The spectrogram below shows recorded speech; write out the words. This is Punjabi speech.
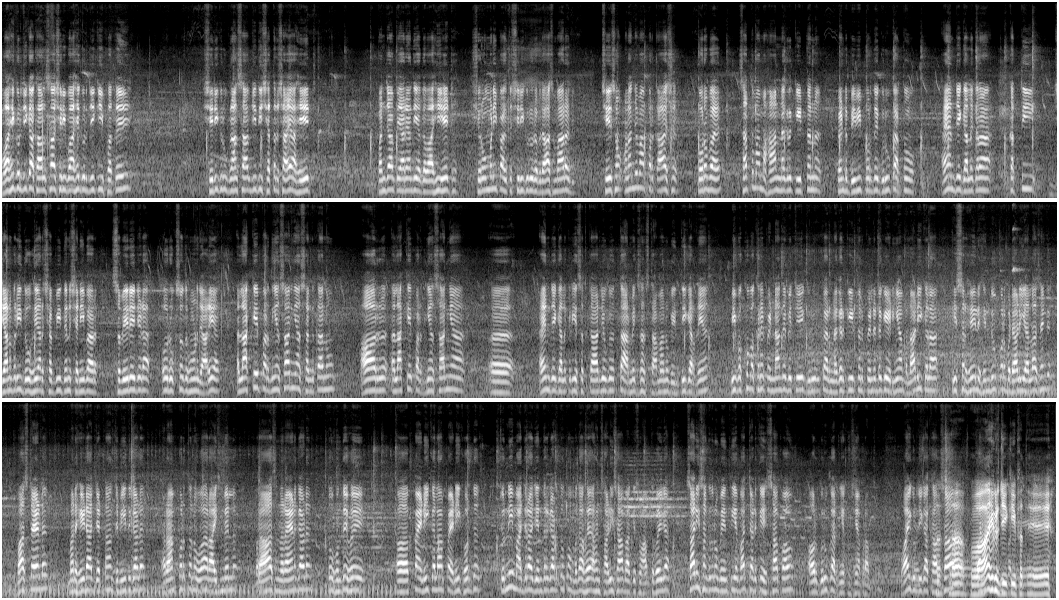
ਵਾਹਿਗੁਰੂ ਜੀ ਕਾ ਖਾਲਸਾ, ਸ੍ਰੀ ਵਾਹਿਗੁਰੂ ਜੀ ਕੀ ਫਤਿਹ। ਸ੍ਰੀ ਗੁਰੂ ਗ੍ਰੰਥ ਸਾਹਿਬ ਜੀ ਦੀ ਛਤਰ ਛਾਇਆ ਹੇਠ, ਪੰਜਾਂ ਪਿਆਰਿਆਂ ਦੀ ਅਗਵਾਹੀ ਹੇਠ, ਸ਼੍ਰੋਮਣੀ ਭਗਤ ਸ੍ਰੀ ਗੁਰੂ ਰਵਿਦਾਸ ਮਹਾਰਾਜ 649ਵਾਂ ਪ੍ਰਕਾਸ਼ ਪੁਰਬ ਹੈ, ਸੱਤਵਾਂ ਮਹਾਨ ਨਗਰ ਕੀਰਤਨ ਪਿੰਡ ਬੀਵੀਪੁਰ ਦੇ ਗੁਰੂ ਘਰ ਤੋਂ। ਐਨ ਜੇ ਗੱਲ ਕਰਾਂ 31 ਜਨਵਰੀ 2026 ਦਿਨ ਸ਼ਨੀਵਾਰ, ਸਵੇਰੇ ਜਿਹੜਾ ਉਹ ਰੁਖਸਤ ਹੋਣ ਜਾ ਰਿਹਾ, ਇਲਾਕੇ ਭਰ ਦੀਆਂ ਸਾਰੀਆਂ ਸੰਗਤਾਂ ਨੂੰ ਔਰ ਇਲਾਕੇ ਭਰ ਦੀਆਂ ਸਾਰੀਆਂ ਐਨ ਜੇ ਗੱਲ ਕਰੀਏ, ਸਤਿਕਾਰਯੋਗ ਧਾਰਮਿਕ ਸੰਸਥਾਵਾਂ ਨੂੰ ਬੇਨਤੀ ਕਰਦੇ ਹਾਂ ਵੀ ਵੱਖੋ ਵੱਖਰੇ ਪਿੰਡਾਂ ਦੇ ਵਿੱਚ ਇਹ ਗੁਰੂ ਘਰ ਨਗਰ ਕੀਰਤਨ ਪਿੰਡ ਢਗੇੜੀਆਂ, ਬਲਾੜੀ ਕਲਾ ਇਸਰਹੇਲ ਹਿੰਦੂਪੁਰ ਬਡਾਲੀ ਆਲਾ Singh, bus stand, Manhera, Jattan Jamidgarh Rampur, Dhanoa, rice mill, Baras Naraingarh ਤੋਂ ਹੁੰਦੇ ਹੋਏ ਭੈਣੀ ਕਲਾਂ, ਭੈਣੀ ਖੁਰਦ ਚੁੰਨੀ ਮਾਜਰਾ ਜਿੰਦਰਗੜ੍ਹ ਤੋਂ ਘੁੰਮਦਾ ਹੋਇਆ ਹੰਸਾਲੀ ਸਾਹਿਬ ਆ ਕੇ ਸਮਾਪਤ ਹੋਏਗਾ। ਸਾਰੀ ਸੰਗਤ ਨੂੰ ਬੇਨਤੀ ਹੈ ਵੱਧ ਚੜ ਕੇ ਹਿੱਸਾ ਪਾਓ ਔਰ ਗੁਰੂ ਘਰ ਦੀਆਂ ਖੁਸ਼ੀਆਂ ਪ੍ਰਾਪਤ ਕਰੋ। ਵਾਹਿਗੁਰੂ ਜੀ ਕਾ ਖਾਲਸਾ। ਵਾਹਿਗੁਰੂ ਜੀ ਕੀ ਫਤਿਹ।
